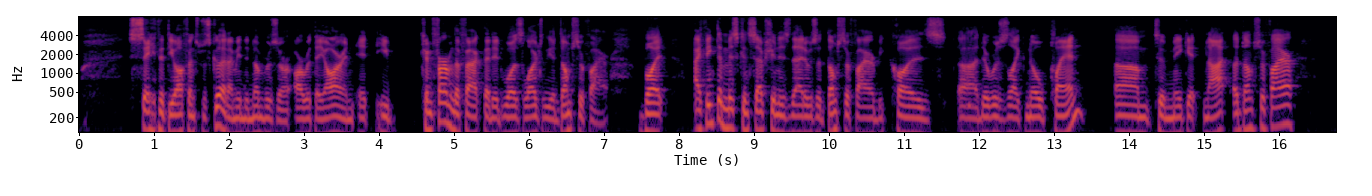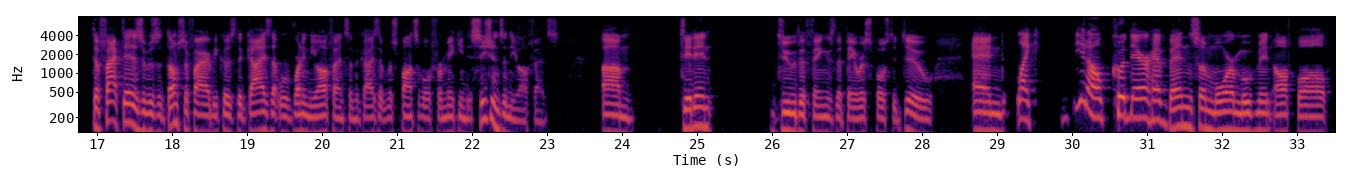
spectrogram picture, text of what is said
say that the offense was good. I mean, the numbers are are what they are, and it he confirmed the fact that it was largely a dumpster fire. But I think the misconception is that it was a dumpster fire because uh, there was like no plan um, to make it not a dumpster fire the fact is, it was a dumpster fire because the guys that were running the offense and the guys that were responsible for making decisions in the offense um, didn't do the things that they were supposed to do. And, like, you know, could there have been some more movement off ball?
